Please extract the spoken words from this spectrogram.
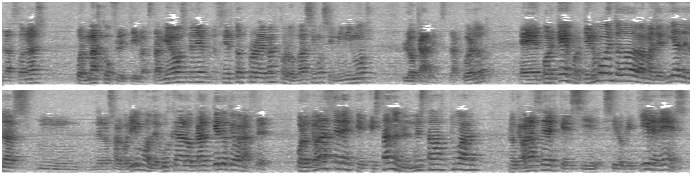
las zonas pues, más conflictivas. También vamos a tener ciertos problemas con los máximos y mínimos locales, ¿de acuerdo? Eh, ¿Por qué? Porque en un momento dado la mayoría de, las, mm, de los algoritmos de búsqueda local, ¿qué es lo que van a hacer? Pues lo que van a hacer es que, estando en un estado actual, lo que van a hacer es que si, si lo que quieren es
